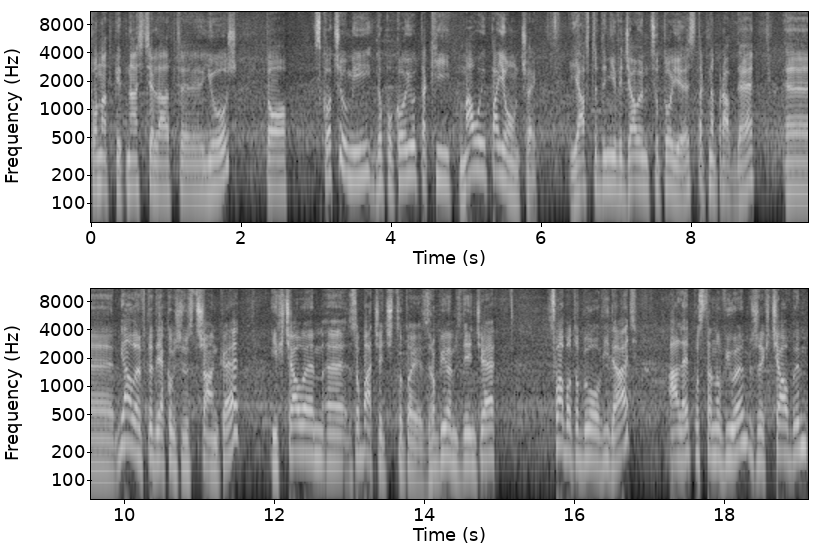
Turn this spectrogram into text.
ponad 15 lat e, już, to skoczył mi do pokoju taki mały pajączek. Ja wtedy nie wiedziałem, co to jest tak naprawdę. E, miałem wtedy jakąś lustrzankę i chciałem e, zobaczyć, co to jest. Zrobiłem zdjęcie, słabo to było widać, ale postanowiłem, że chciałbym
